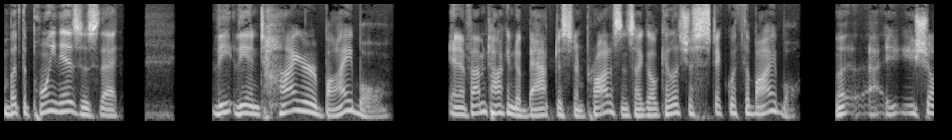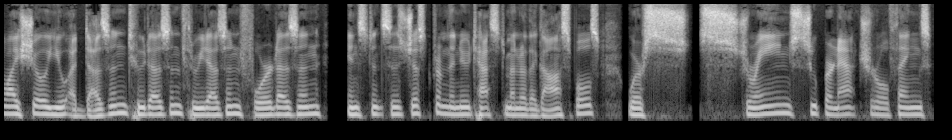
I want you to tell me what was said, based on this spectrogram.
but the point is is that the the entire Bible, and if I'm talking to Baptists and Protestants, I go, okay, let's just stick with the Bible. Shall I show you a dozen, two dozen, three dozen, four dozen instances just from the New Testament or the Gospels where s- strange supernatural things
